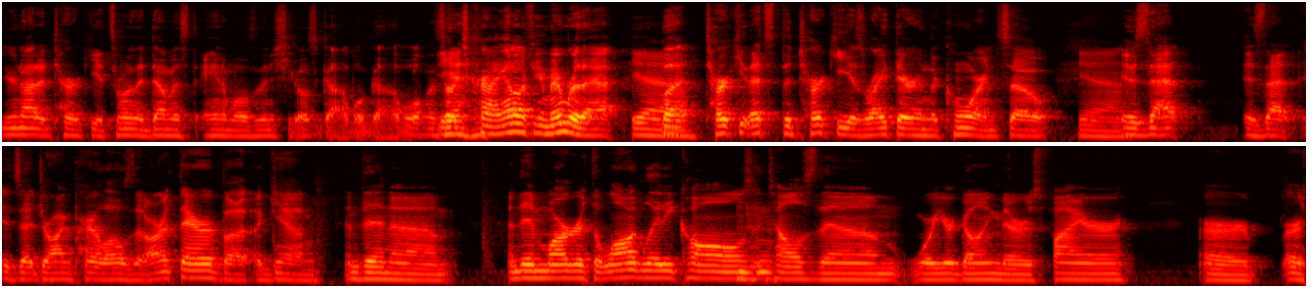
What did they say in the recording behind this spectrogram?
you're not a turkey. It's one of the dumbest animals. And then she goes, gobble, gobble, and starts Yeah. crying. I don't know if you remember that. yeah, But turkey, that's the turkey is right there in the corn. So yeah. is that is that is that drawing parallels that aren't there? But again, And then um and then Margaret the log lady calls and Mhm. tells them where you're going there's fire or or,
